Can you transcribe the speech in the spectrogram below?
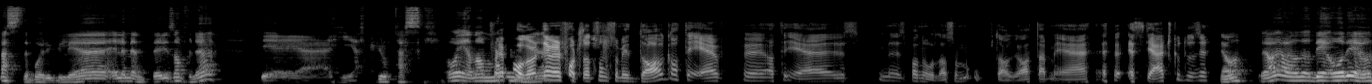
besteborgerlige elementer i samfunnet, det er helt grotesk. Og en av mange... det, pågår, det er vel fortsatt sånn som i dag, at det er, eh, at det er spanjoler som oppdager at de er, er stjålet, skulle du si. Ja, ja, ja det, og det er jo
